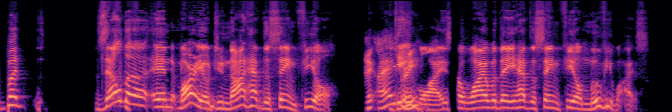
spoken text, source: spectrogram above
but Zelda and Mario do not have the same feel I, I agree. game wise. So why would they have the same feel movie wise?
